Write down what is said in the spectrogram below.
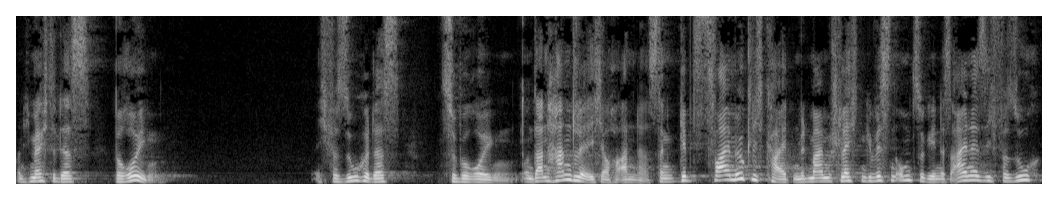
und ich möchte das beruhigen. Ich versuche das zu beruhigen. Und dann handle ich auch anders. Dann gibt es zwei Möglichkeiten, mit meinem schlechten Gewissen umzugehen. Das eine ist, ich versuche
